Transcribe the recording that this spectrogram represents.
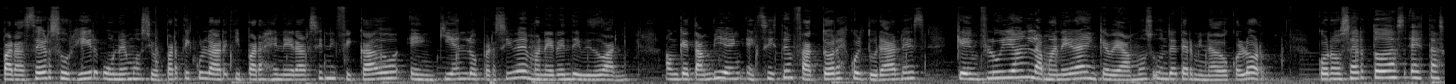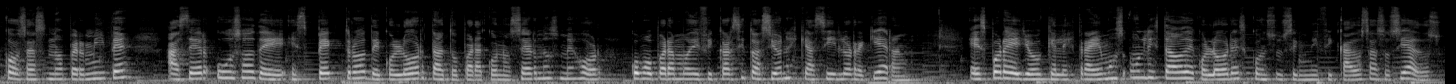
para hacer surgir una emoción particular y para generar significado en quien lo percibe de manera individual, aunque también existen factores culturales que influyan la manera en que veamos un determinado color. Conocer todas estas cosas nos permite hacer uso de espectro de color tanto para conocernos mejor como para modificar situaciones que así lo requieran. Es por ello que les traemos un listado de colores con sus significados asociados,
